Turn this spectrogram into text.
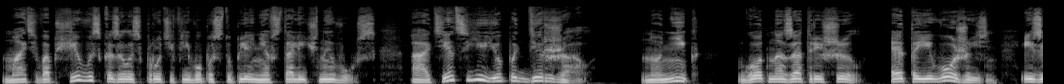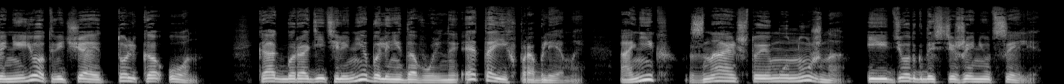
Мать вообще высказалась против его поступления в столичный вуз, а отец ее поддержал. Но Ник год назад решил, это его жизнь, и за нее отвечает только он. Как бы родители не были недовольны, это их проблемы. А Ник знает, что ему нужно, и идет к достижению цели.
